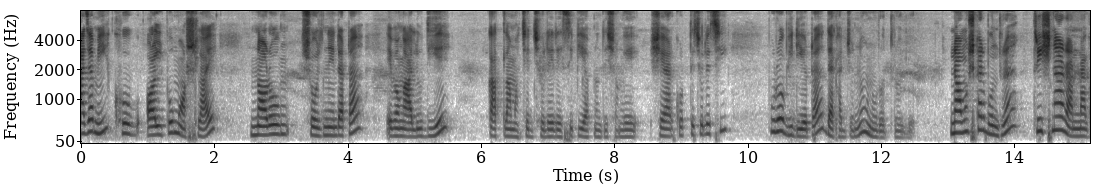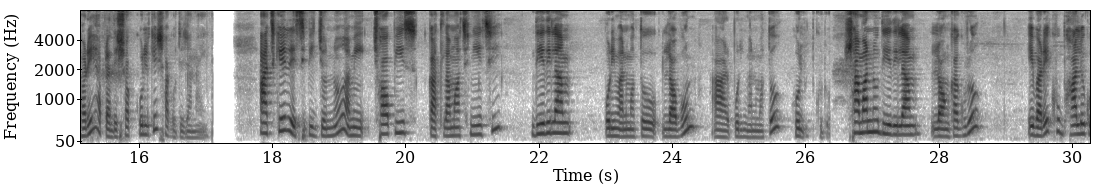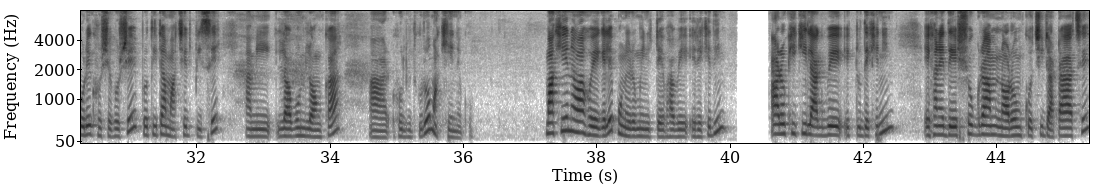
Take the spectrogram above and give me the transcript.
আজ আমি খুব অল্প মশলায় নরম সজনে ডাঁটা এবং আলু দিয়ে কাতলা মাছের ঝোলের রেসিপি আপনাদের সঙ্গে শেয়ার করতে চলেছি। পুরো ভিডিওটা দেখার জন্য অনুরোধ রইল। নমস্কার বন্ধুরা, তৃষ্ণা রান্নাঘরে আপনাদের সকলকে স্বাগত জানাই। আজকের রেসিপির জন্য আমি ছ পিস কাতলা মাছ নিয়েছি। দিয়ে দিলাম পরিমাণ মতো লবণ আর পরিমাণ মতো হলুদ গুঁড়ো। সামান্য দিয়ে দিলাম লঙ্কা গুঁড়ো এবারে খুব ভালো করে ঘষে ঘষে প্রতিটা মাছের পিসে আমি লবণ, লঙ্কা আর হলুদ গুঁড়ো মাখিয়ে নেব। মাখিয়ে নেওয়া হয়ে গেলে পনেরো মিনিট এভাবে রেখে দিন। আরও কি কি লাগবে একটু দেখে নিন। এখানে দেড়শো গ্রাম নরম কচি ডাটা আছে।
